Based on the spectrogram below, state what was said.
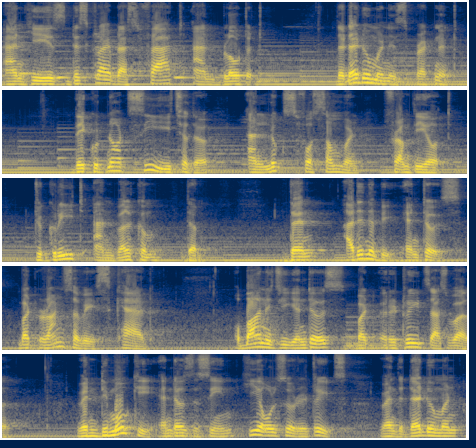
and he is described as fat and bloated. The dead woman is pregnant. They could not see each other and looks for someone from the earth to greet and welcome them. Then Adenebi enters but runs away scared. Obaneji enters but retreats as well. When Demoke enters the scene, he also retreats when the dead woman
